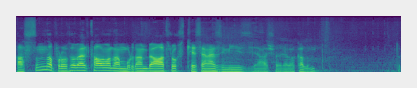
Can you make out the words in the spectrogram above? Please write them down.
Aslında protobelt almadan buradan bir Aatrox kesemez miyiz ya? Şöyle bakalım. Dur.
